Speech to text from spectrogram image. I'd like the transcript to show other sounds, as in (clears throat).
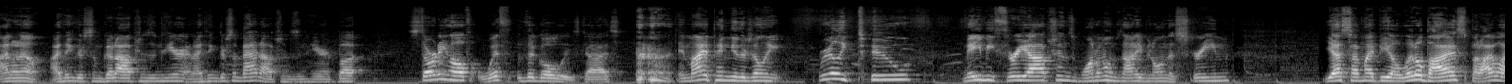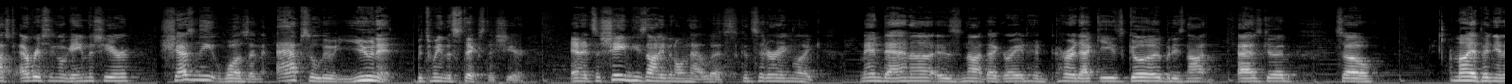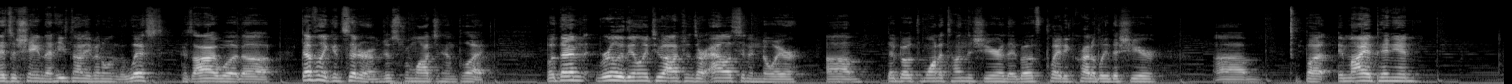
I don't know. I think there's some good options in here, and I think there's some bad options in here, but starting off with the goalies, guys, (clears throat) in my opinion, there's only really two maybe three options. One of them's not even on the screen. Yes, I might be a little biased, but I watched every single game this year. Szczesny was an absolute unit between the sticks this year. And it's a shame he's not even on that list, considering, like, Mandanda is not that great. Hradecky's good, but he's not as good. So, in my opinion, it's a shame that he's not even on the list, because I would uh, definitely consider him just from watching him play. But then, really, the only two options are Alisson and Neuer. Um, they both won a ton this year. They both played incredibly this year. Um, but in my opinion,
